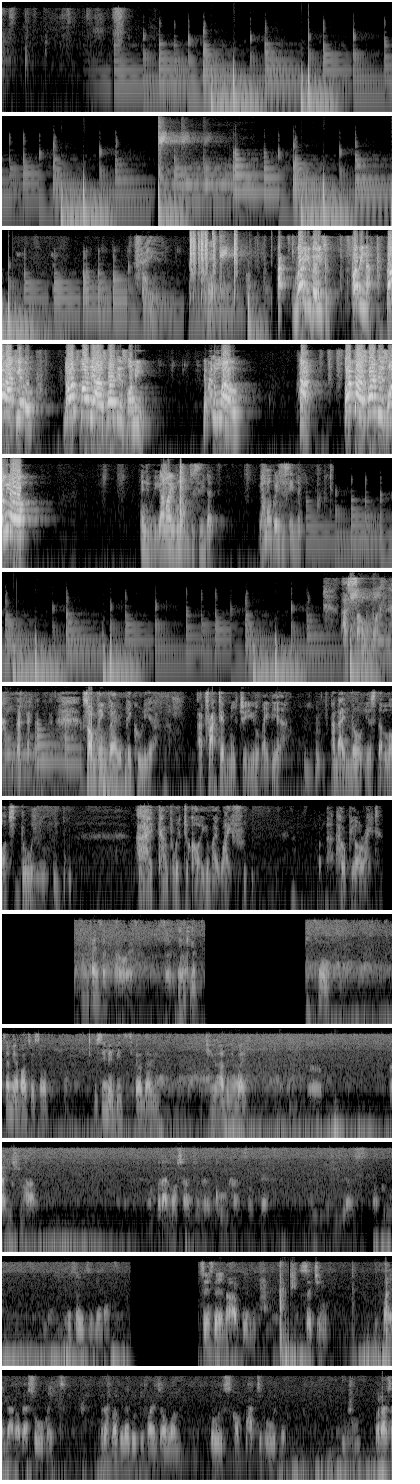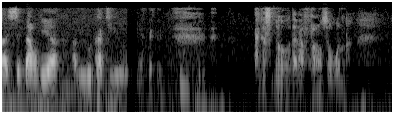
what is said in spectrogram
You going to? Obinna, come back here. Oh. Don't go there and spoil things for me. The man who oh. Ha! Don't go and spoil things for me, oh. Anyway, you are not even going to see them. You are not going to see them. as someone. Something very peculiar attracted me to you, my dear. Mm-hmm. And I know it's the Lord's doing. I can't wait to call you my wife. I hope you're all right. I'm fine, sir. All right. Sorry Thank you. that. So, tell me about yourself. You seem a bit elderly. Do you have any wife? Um, I used to have, but I lost her to the cold hands of death a few years ago. I'm sorry to hear that. Since then, I've been searching to find another soulmate, but I've not been able to find someone who is compatible with me. But as I sit down here and look at you, I just know that I've found someone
